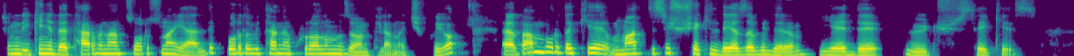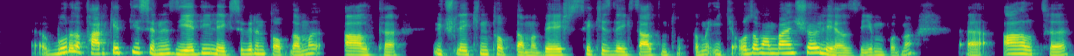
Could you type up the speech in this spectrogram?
Şimdi ikinci determinant sorusuna geldik. Burada bir tane kuralımız ön plana çıkıyor. Ben buradaki maddesi şu şekilde yazabilirim. 7, 3, 8. Burada fark ettiyseniz 7 ile eksi 1'in toplamı 6. 3 ile 2'nin toplamı 5, 8 ile eksi 6'nın toplamı 2. O zaman ben şöyle yazayım bunu. 6,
